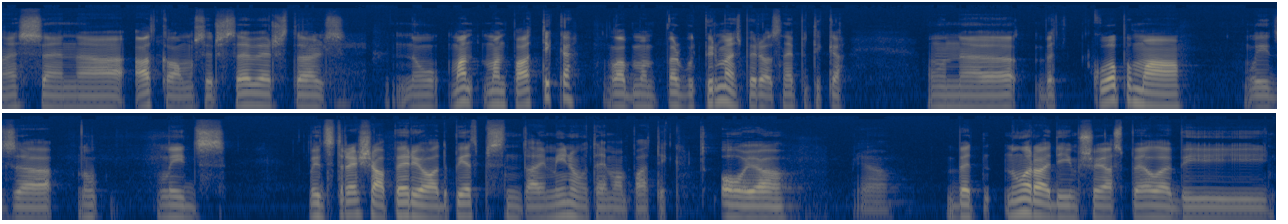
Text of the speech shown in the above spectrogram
nesen, atkal mums ir severas taļas. Nu, man, man patika, labi, man varbūt pirmais periods nepatika, un, ā, bet kopumā līdz, ā, nu, līdz, līdz trešā perioda 15. minūtē man patika. O, jā, jā. Bet noraidījums šajā spēlē bija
